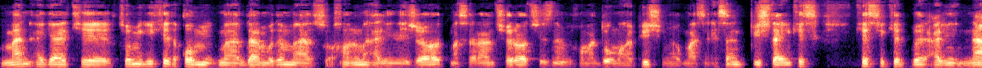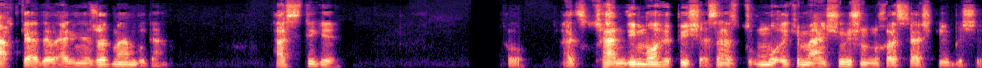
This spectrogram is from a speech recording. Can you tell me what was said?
من اگر که تو میگی که قومی من در مورد خانم علی نژاد مثلا چرا چیز نمی‌خوام؟ من دو ماه پیش میگم مثلا اصلا بیشترین کسی کسی که به علی نقد کرده به علی نژاد من بودم. هست دیگه. خب. از چندین ماه پیش اصلا از اون موقع که منشورشون می‌خواست تشکیل بشه.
